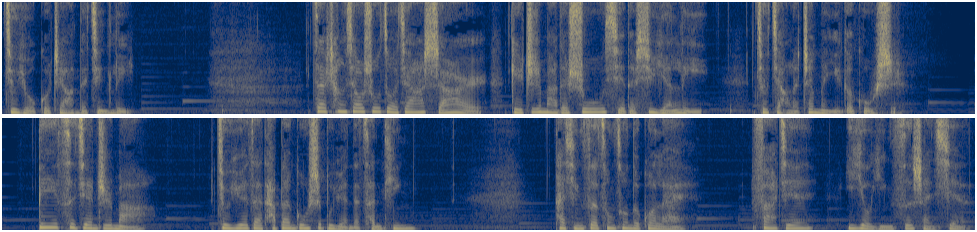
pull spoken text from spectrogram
就有过这样的经历。在畅销书作家十二给芝麻的书写的序言里，就讲了这么一个故事。第一次见芝麻，就约在他办公室不远的餐厅。他行色匆匆的过来，发间已有银丝闪现，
